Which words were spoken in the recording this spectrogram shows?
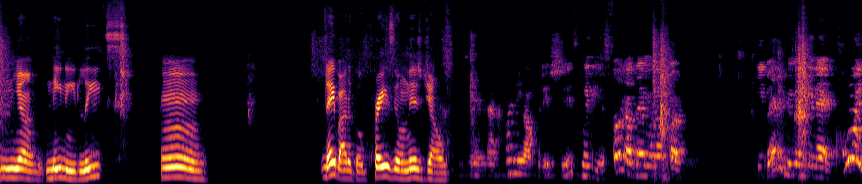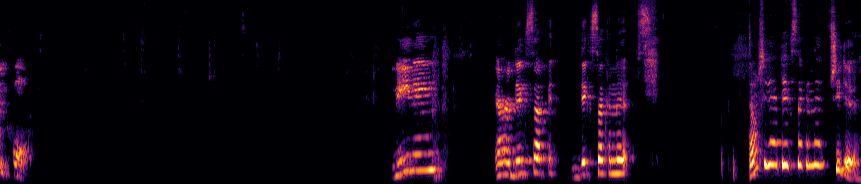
young Nene Leakes. Mm. They about to go crazy on this joint. You money off of this shit. It's windy as fuck out that motherfucker. You better be making that coin coin. Nene and her dick sucking dick sucking lips. Don't she got dick sucking lips? She do.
